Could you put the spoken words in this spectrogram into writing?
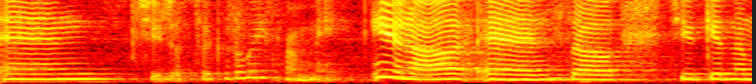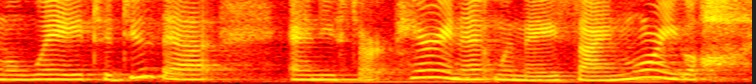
and she just took it away from me, you know? Mm-hmm. And so if you give them a way to do that and you start pairing it when they sign more, you go, oh,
